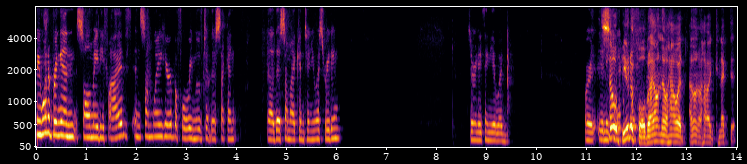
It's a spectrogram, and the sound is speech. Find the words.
we want to bring in Psalm 85 in some way here before we move to the second, uh, the semi-continuous reading. Is there anything you would? Or any It's so connection? beautiful, but I don't know how it, I don't know how I'd connect it.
